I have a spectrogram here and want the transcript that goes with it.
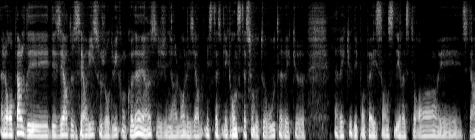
Alors on parle des, aires de service aujourd'hui qu'on connaît, hein. c'est généralement les, grandes stations d'autoroute avec avec des pompes à essence, des restaurants, et, etc.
